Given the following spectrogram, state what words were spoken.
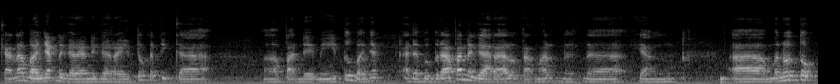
Karena banyak negara-negara itu ketika uh, pandemi itu banyak ada beberapa negara terutama ne- ne- yang uh, menutup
